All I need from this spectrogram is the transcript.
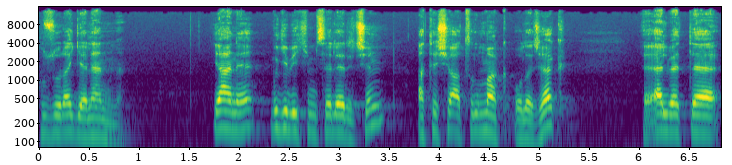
huzura gelen mi? Yani bu gibi kimseler için ateşe atılmak olacak. E, elbette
